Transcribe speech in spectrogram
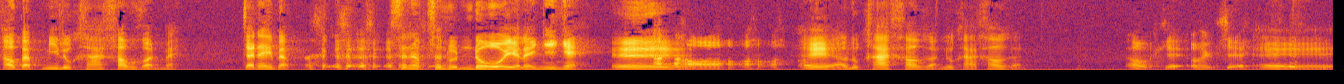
เอาแบบมีลูกค้าเข้าก่อนไหม จะได้แบบสนับสนุนโดยอะไรอย่างงี้ไง เอออ๋อเออเอาลูกค้าเข้าก่อนลูกค้าเข้าก่อนโอเคโอเคเออ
